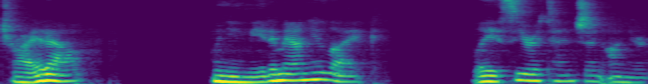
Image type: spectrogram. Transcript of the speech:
Try it out. When you meet a man you like, place your attention on your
